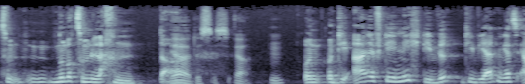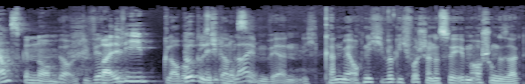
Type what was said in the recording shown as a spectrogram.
zum, nur noch zum Lachen da. Ja, das ist, ja. Hm. Und, und die AfD nicht, die wird, die werden jetzt ernst genommen. Ja, und die werden, weil ich die glaube auch, dass wirklich genug bleiben werden. Ich kann mir auch nicht wirklich vorstellen, das hast du ja eben auch schon gesagt,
